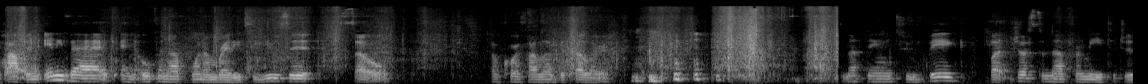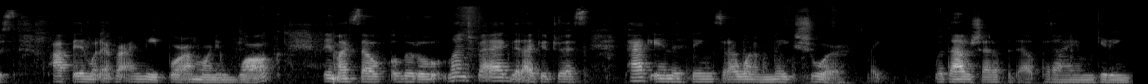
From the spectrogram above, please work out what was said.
Pop in any bag and open up when I'm ready to use it. So, of course, I love the color. Nothing too big, but just enough for me to just pop in whatever I need for our morning walk. Then myself a little lunch bag that I could just pack in the things that I want to make sure, like without a shadow of a doubt, that I am getting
